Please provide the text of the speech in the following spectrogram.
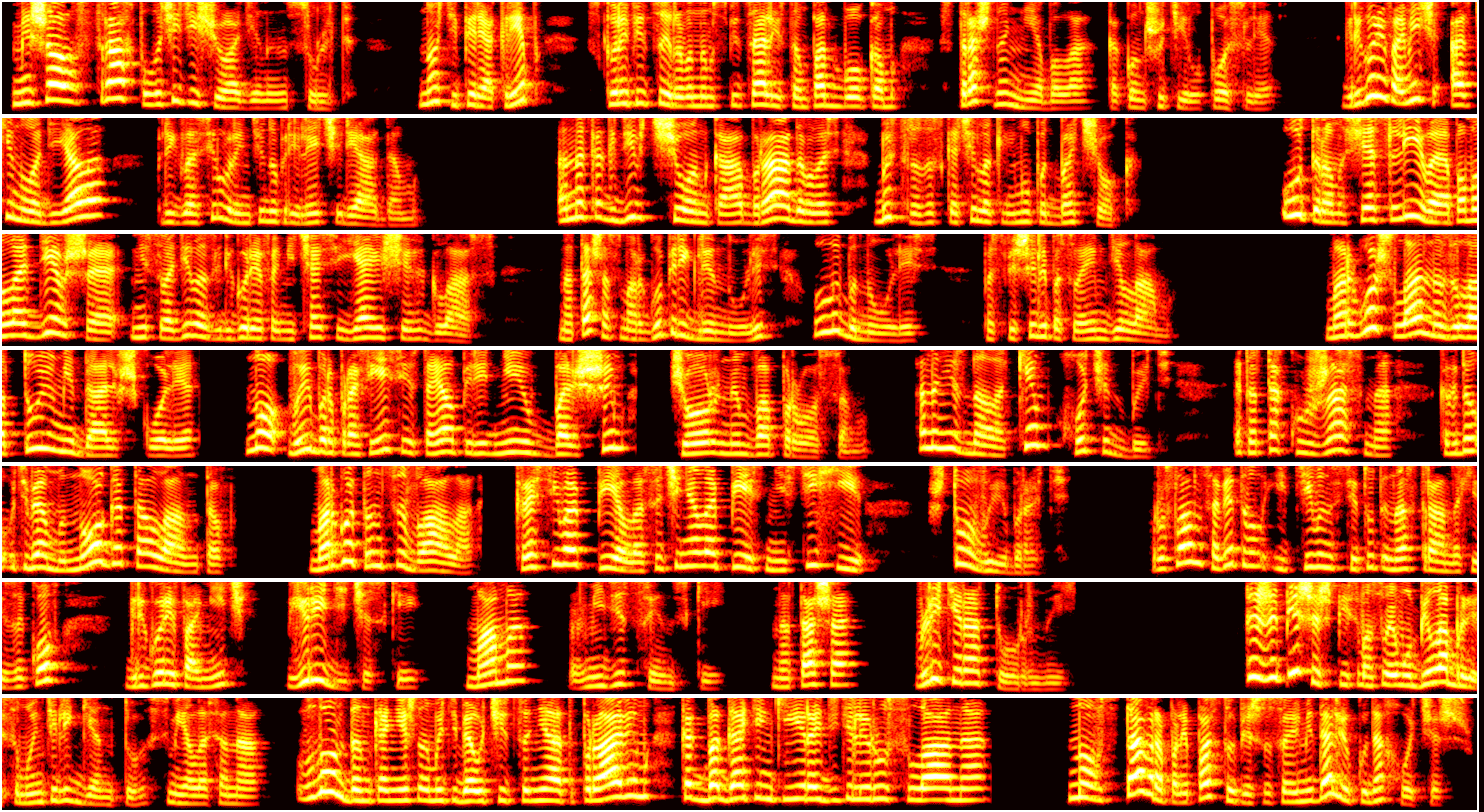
мешал страх получить еще один инсульт. Но теперь окреп с квалифицированным специалистом под боком. Страшно не было, как он шутил после. Григорий Фомич откинул одеяло, пригласил Валентину прилечь рядом. Она как девчонка обрадовалась, быстро заскочила к нему под бочок. Утром счастливая, помолодевшая, не сводила с Григория Фомича сияющих глаз. Наташа с Марго переглянулись, улыбнулись, поспешили по своим делам. Марго шла на золотую медаль в школе, но выбор профессии стоял перед нею большим черным вопросом. Она не знала, кем хочет быть. Это так ужасно, когда у тебя много талантов. Марго танцевала, красиво пела, сочиняла песни, стихи. Что выбрать? Руслан советовал идти в институт иностранных языков, Григорий Фомич в юридический, мама в медицинский, Наташа в литературный. Ты же пишешь письма своему белобрысому интеллигенту, смеялась она. В Лондон, конечно, мы тебя учиться не отправим, как богатенькие родители Руслана, но в Ставрополе поступишь со своей медалью куда хочешь.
